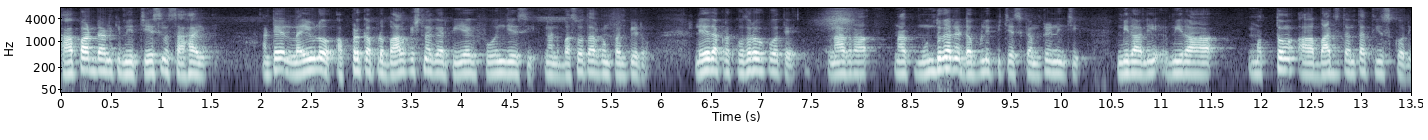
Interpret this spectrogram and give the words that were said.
కాపాడడానికి మీరు చేసిన సహాయం. అంటే లైవ్లో అప్పటికప్పుడు బాలకృష్ణ గారి పిఏకి ఫోన్ చేసి నన్ను బసవతారకం పంపించడం లేదు అక్కడ కుదరకపోతే నాకు రా నాకు ముందుగానే డబ్బులు ఇప్పించేసి కంపెనీ నుంచి మీరు మీరు ఆ మొత్తం ఆ బాధ్యత అంతా తీసుకొని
